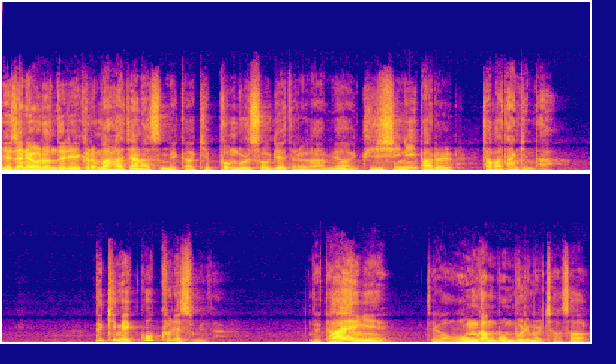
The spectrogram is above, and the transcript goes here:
예전에 어른들이 그런 말 하지 않았습니까? 깊은 물 속에 들어가면 귀신이 발을 잡아 당긴다. 느낌이 꼭 그랬습니다. 근데 다행히 제가 온갖 몸부림을 쳐서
